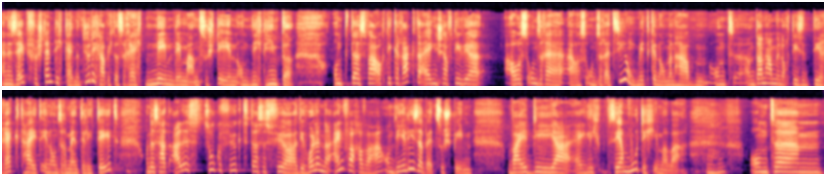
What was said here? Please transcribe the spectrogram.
eine Selbstverständlichkeit. Natürlich habe ich das Recht, neben dem Mann zu stehen und nicht hinter. Und das war auch die Charaktereigenschaft, die wir aus unserer, aus unserer Erziehung mitgenommen haben. Und, und dann haben wir noch diese Direktheit in unserer Mentalität. Und das hat alles zugefügt, dass es für die Holländer einfacher war, um die Elisabeth zu spielen, weil die ja eigentlich sehr mutig immer war. Mhm. Und, ähm,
